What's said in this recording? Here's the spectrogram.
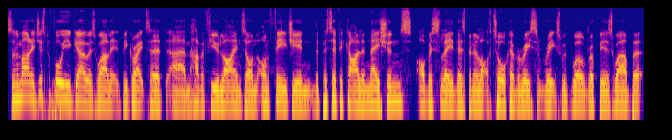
So, Nemani, just before you go as well, it'd be great to um, have a few lines on, on Fiji and the Pacific Island nations. Obviously, there's been a lot of talk over recent weeks with World Rugby as well, but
